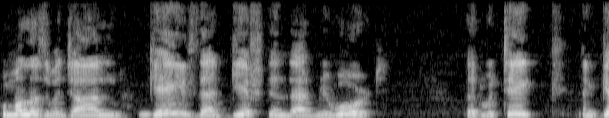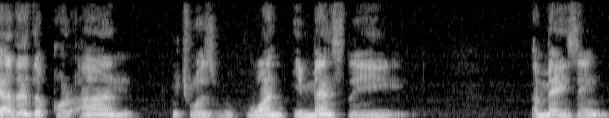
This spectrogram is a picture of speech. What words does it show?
whom Allah gave that gift and that reward that would take and gather the Qur'an which was one immensely amazing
